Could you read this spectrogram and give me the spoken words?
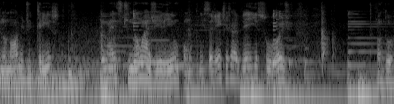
no nome de Cristo, mas que não agiriam como Cristo. A gente já vê isso hoje quando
